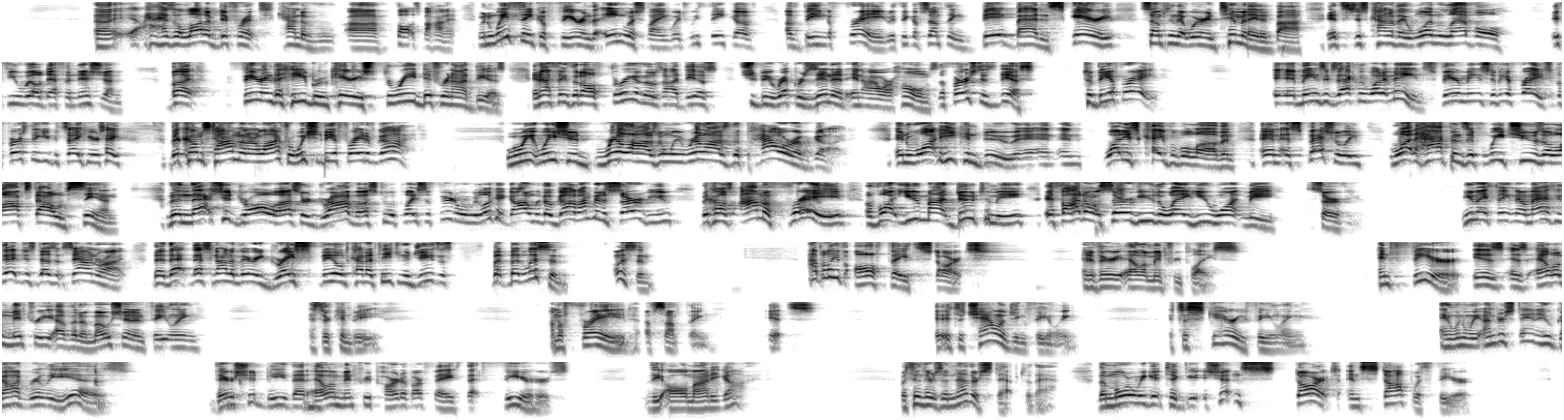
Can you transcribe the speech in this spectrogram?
uh, has a lot of different kind of uh, thoughts behind it. When we think of fear in the English language, we think of of being afraid. We think of something big, bad, and scary, something that we're intimidated by. It's just kind of a one level, if you will, definition. But Fear in the Hebrew carries three different ideas. And I think that all three of those ideas should be represented in our homes. The first is this to be afraid. It means exactly what it means. Fear means to be afraid. So the first thing you could say here is hey, there comes time in our life where we should be afraid of God. We, we should realize when we realize the power of God and what He can do and, and what He's capable of, and, and especially what happens if we choose a lifestyle of sin, then that should draw us or drive us to a place of fear to where we look at God and we go, God, I'm going to serve you because I'm afraid of what you might do to me if I don't serve you the way you want me to serve you. You may think, now, Matthew, that just doesn't sound right. That, that, that's not a very grace filled kind of teaching of Jesus. But, but listen, listen. I believe all faith starts at a very elementary place. And fear is as elementary of an emotion and feeling as there can be. I'm afraid of something. It's, it's a challenging feeling. It's a scary feeling. And when we understand who God really is, there should be that elementary part of our faith that fears the Almighty God. But then there's another step to that. The more we get to, it shouldn't start and stop with fear.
